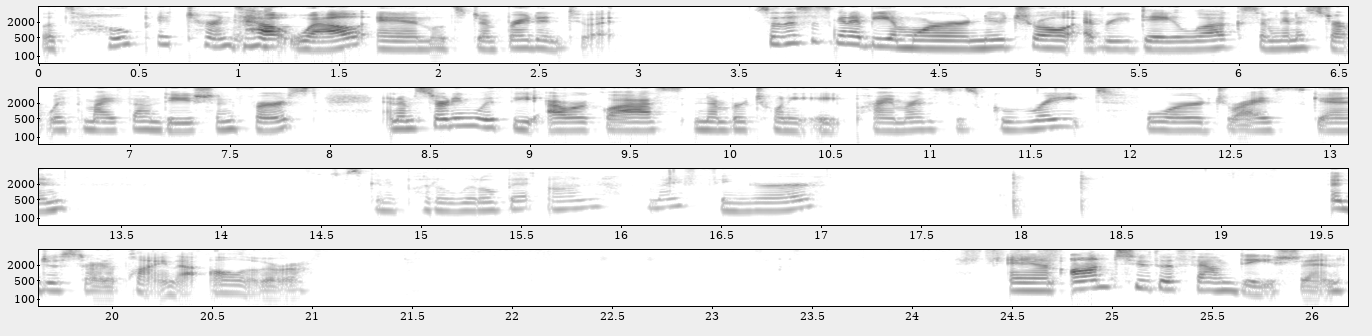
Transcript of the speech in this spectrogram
let's hope it turns out well and let's jump right into it. So this is going to be a more neutral everyday look. So I'm going to start with my foundation first. And I'm starting with the Hourglass number 28 primer. This is great for dry skin. Just going to put a little bit on my finger and just start applying that all over. And onto the foundation.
